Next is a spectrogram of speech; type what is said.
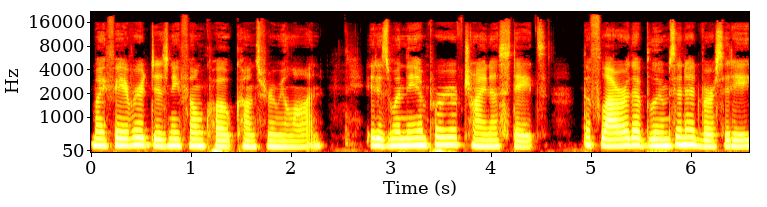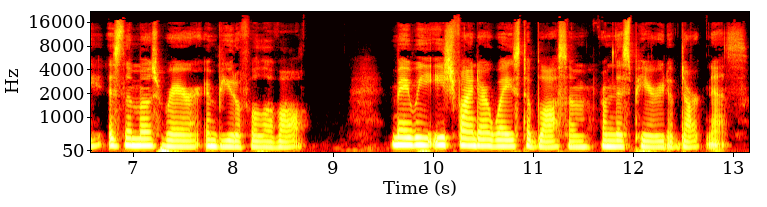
My favorite Disney film quote comes from Mulan. It is when the Emperor of China states, The flower that blooms in adversity is the most rare and beautiful of all. May we each find our ways to blossom from this period of darkness.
